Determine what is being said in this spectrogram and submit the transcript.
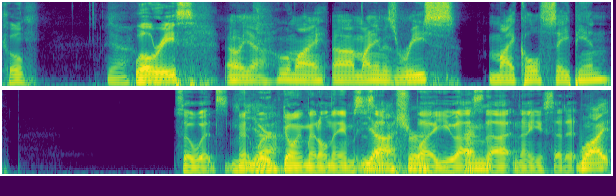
Cool. Yeah. Well, Reece. Oh yeah. Who am I? Uh, my name is Reece Michael Sapien. So it's Yeah. we're going middle names. Is Yeah, that sure. Why you asked And- that and now you said it? Well, I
